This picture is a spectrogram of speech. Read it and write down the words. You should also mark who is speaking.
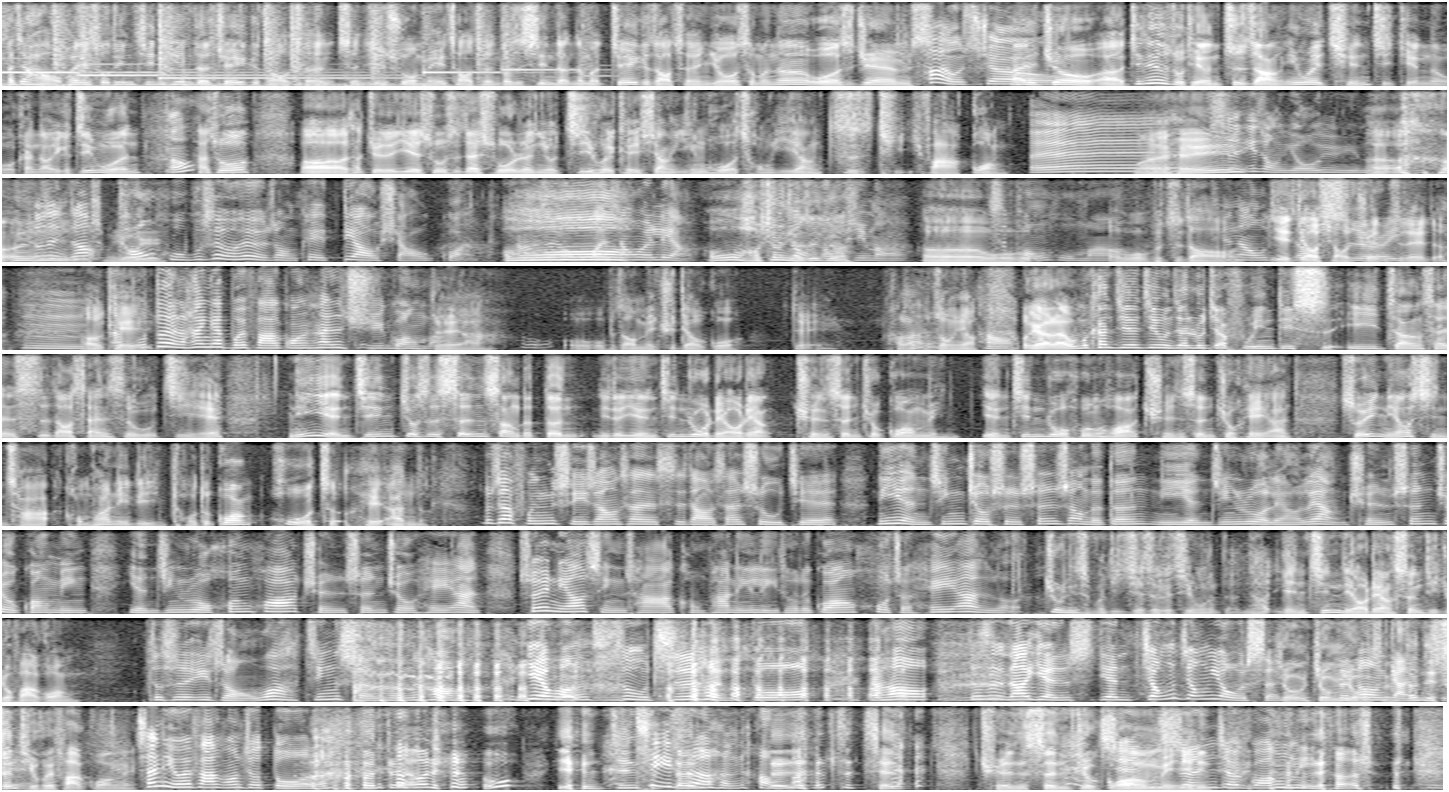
Speaker 1: 大家好，欢迎收听今天的这个早晨。圣经说每早晨都是新的，那么这个早晨有什么呢？我是 James，
Speaker 2: 嗨，我是 Joe，
Speaker 1: 嗨 Joe。呃，今天的主题很智障，因为前几天呢，我看到一个经文，哦、他说，呃，他觉得耶稣是在说人有机会可以像萤火虫一样自体发光。
Speaker 2: 诶
Speaker 1: 喂嘿
Speaker 2: 是一种鱿鱼吗？
Speaker 1: 呃、
Speaker 2: 就是你知道澎湖不是有会有一种可以钓小管，哦、然后晚上会亮
Speaker 1: 哦，好像有这个
Speaker 2: 东西吗？
Speaker 1: 呃，
Speaker 2: 是澎湖吗？
Speaker 1: 我不知道，夜钓小卷之类的。
Speaker 2: 嗯
Speaker 1: ，OK，、
Speaker 2: 啊、不对了，它应该不会发光，它是趋光吧？
Speaker 1: 对啊，我我不知道，我没去钓过。对，好了，不重要。
Speaker 2: 好
Speaker 1: ，OK，来，我们看今天经文在路加福音第十一章三十四到三十五节。你眼睛就是身上的灯，你的眼睛若嘹亮，全身就光明；眼睛若昏花，全身就黑暗。所以你要醒察，恐怕你里头的光或者黑暗了。
Speaker 2: 路加福音十一章三十四到三十五节：你眼睛就是身上的灯，你眼睛若嘹亮，全身就光明；眼睛若昏花，全身就黑暗。所以你要醒察，恐怕你里头的光或者黑暗了。
Speaker 1: 就你怎么理解这个经文的？然后眼睛嘹亮，身体就发光。
Speaker 2: 就是一种哇，精神很好，叶黄素吃很多，然后就是你知道眼眼炯炯有神，
Speaker 1: 炯炯有神，但你身体会发光哎、欸，
Speaker 2: 身体会发光就多了，
Speaker 1: 对啊，我觉得哦，眼睛
Speaker 2: 气色很好吧，
Speaker 1: 这全 全身就光明，
Speaker 2: 全身就光明，
Speaker 1: 然后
